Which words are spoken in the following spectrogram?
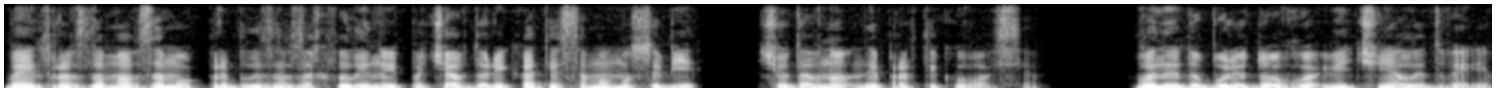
Бейнфрост зламав замок приблизно за хвилину і почав дорікати самому собі, що давно не практикувався. Вони до болю довго відчиняли двері,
